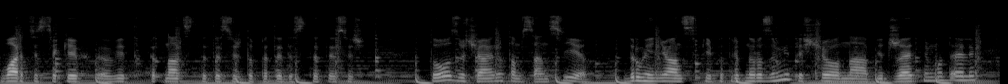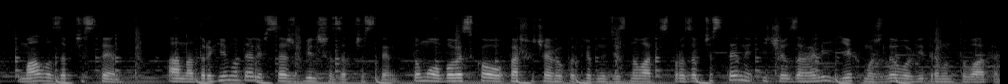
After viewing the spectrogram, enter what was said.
вартість яких е, від 15 тисяч до 50 тисяч, то звичайно там сенс є. Другий нюанс, який потрібно розуміти, що на бюджетній моделі мало запчастин, а на дорогій моделі все ж більше запчастин. Тому обов'язково в першу чергу потрібно дізнаватись про запчастини і чи взагалі їх можливо відремонтувати.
